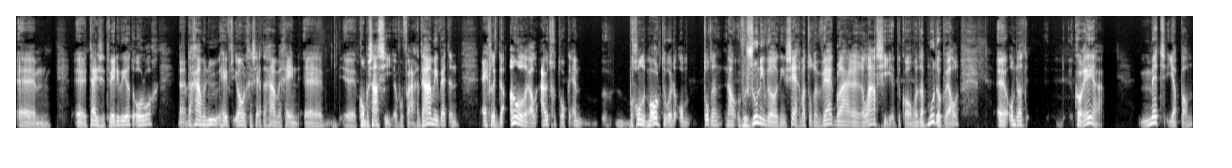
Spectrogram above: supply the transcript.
Ehm, eh, tijdens de Tweede Wereldoorlog. Nou, daar gaan we nu, heeft Johan gezegd, daar gaan we geen uh, uh, compensatie voor vragen. Daarmee werd een, eigenlijk de angel er al uitgetrokken en begon het mogelijk te worden om tot een, nou verzoening wil ik niet zeggen, maar tot een werkbare relatie te komen. Want dat moet ook wel, omdat Korea met Japan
